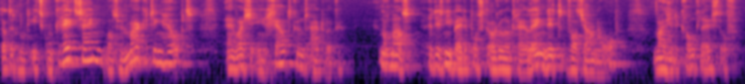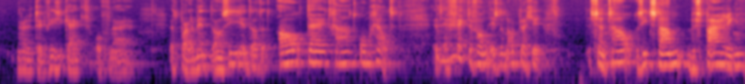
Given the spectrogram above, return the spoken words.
dat het moet iets concreets zijn wat hun marketing helpt en wat je in geld kunt uitdrukken. Nogmaals, het is niet bij de postcode loterij alleen. Dit valt jou nou op. Maar als je de krant leest of naar de televisie kijkt of naar het parlement, dan zie je dat het altijd gaat om geld. Het mhm. effect ervan is dan ook dat je centraal ziet staan besparingen,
